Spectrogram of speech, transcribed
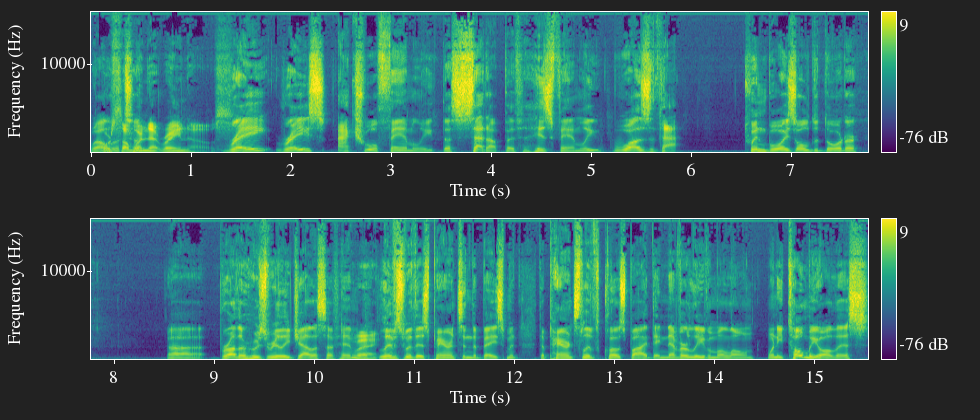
Well, or someone a- that Ray knows. Ray Ray's actual family, the setup of his family was that twin boys, older daughter, uh, brother who's really jealous of him, Right. lives with his parents in the basement. The parents live close by; they never leave him alone. When he told me all this,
